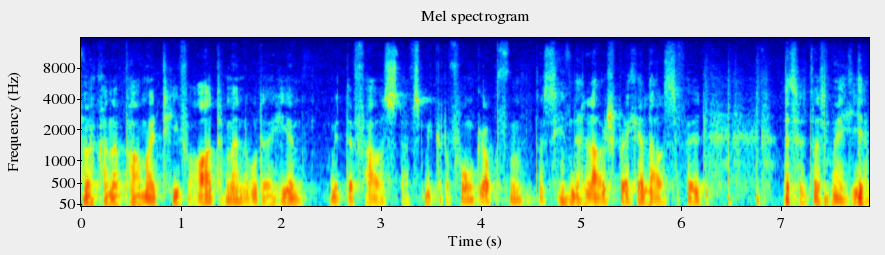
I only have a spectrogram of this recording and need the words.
Man kann ein paar Mal tief atmen oder hier mit der Faust aufs Mikrofon klopfen, dass in der Lautsprecher rausfällt. Also, dass man hier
